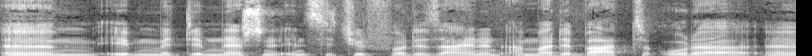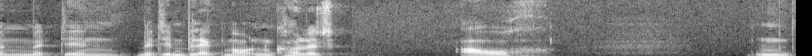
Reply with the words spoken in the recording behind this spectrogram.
ähm, eben mit dem National Institute for Design in Ahmedabad oder äh, mit, den, mit dem Black Mountain College auch ein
